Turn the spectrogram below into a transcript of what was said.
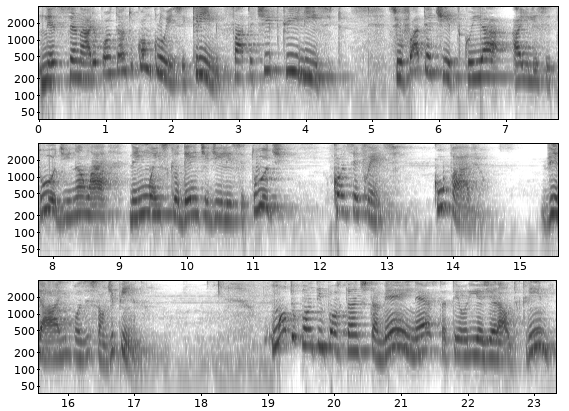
Nesse cenário, portanto, conclui-se crime, fato típico e ilícito. Se o fato é típico e há a ilicitude e não há nenhuma excludente de ilicitude, consequência, culpável, virá a imposição de pena. Um outro ponto importante também nesta teoria geral do crime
